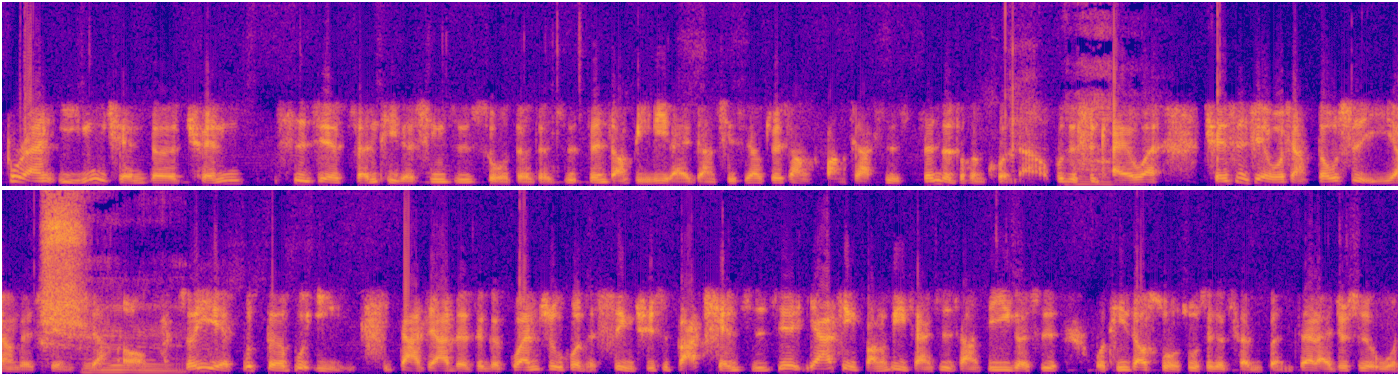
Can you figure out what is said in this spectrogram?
不然以目前的全。世界整体的薪资所得的增增长比例来讲，其实要追上房价是真的都很困难哦，不只是台湾，全世界我想都是一样的现象哦，所以也不得不引起大家的这个关注或者兴趣，是把钱直接压进房地产市场。第一个是我提早锁住这个成本，再来就是我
